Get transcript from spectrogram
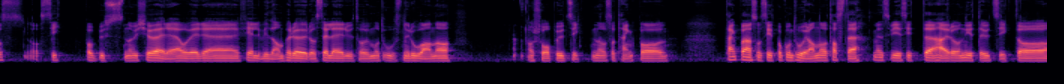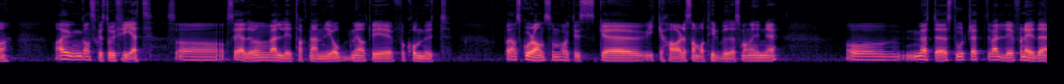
å, å sitte på bussen når vi kjører over fjellviddene på Røros eller utover mot Osen og Roan og, og se på utsikten og så tenke på Tenk på dem som sitter på kontorene og taster, mens vi sitter her og nyter utsikt og har en ganske stor frihet. Så, så er det jo en veldig takknemlig jobb med at vi får komme ut på de skolene som faktisk eh, ikke har det samme tilbudet som mange andre. Og møter stort sett veldig fornøyde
